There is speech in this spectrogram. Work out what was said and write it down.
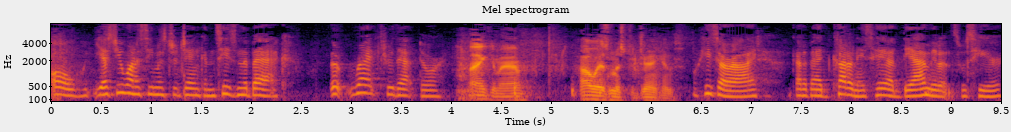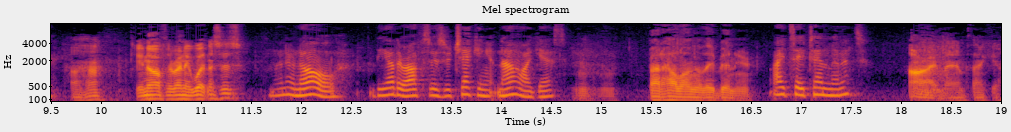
Oh, yes, you want to see Mr. Jenkins. He's in the back. Uh, right through that door. Thank you, ma'am. How is Mr. Jenkins? Well, he's all right. Got a bad cut on his head. The ambulance was here. Uh huh. Do you know if there are any witnesses? I don't know. The other officers are checking it now, I guess. Mm-hmm. About how long have they been here? I'd say ten minutes. All right, ma'am. Thank you.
